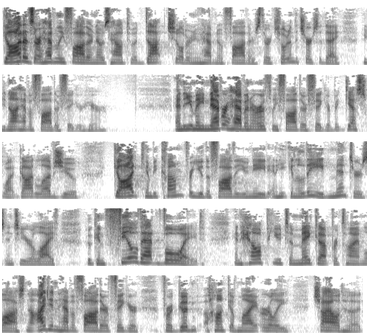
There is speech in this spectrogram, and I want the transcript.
God, as our Heavenly Father, knows how to adopt children who have no fathers. There are children in the church today who do not have a father figure here. And you may never have an earthly father figure, but guess what? God loves you. God can become for you the father you need, and He can lead mentors into your life who can fill that void and help you to make up for time lost. Now, I didn't have a father figure for a good hunk of my early childhood.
